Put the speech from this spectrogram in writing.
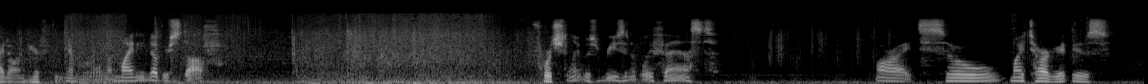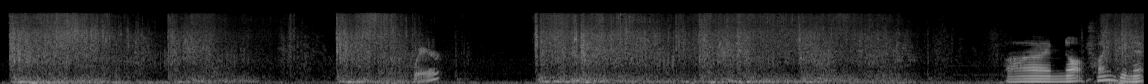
I know I'm here for the Emeril. I'm mining other stuff. Fortunately, it was reasonably fast. Alright, so my target is... Where? I'm not finding it.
